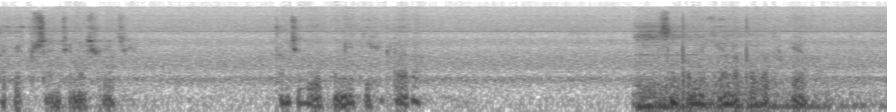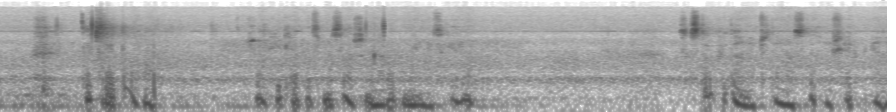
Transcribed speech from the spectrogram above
tak jak wszędzie na świecie, tam gdzie były pomniki Hitlera, są pomniki Jana Pawła II. Dekret o, że Hitler jest mesjaszem narodu niemieckiego został wydany 14 sierpnia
